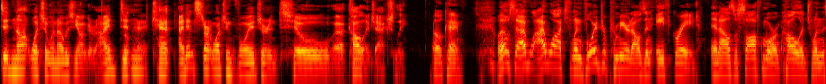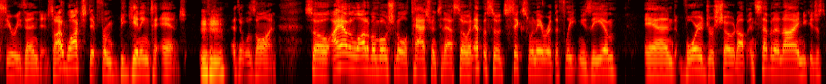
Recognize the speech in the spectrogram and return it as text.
did not watch it when I was younger. I didn't Okay. cat I didn't start watching Voyager until uh, college actually. Okay. Well, so I, I watched when Voyager premiered. I was in eighth grade, and I was a sophomore in college when the series ended. So I watched it from beginning to end Mhm. as it was on. So I have a lot of emotional attachment to that. So in episode six, when they were at the Fleet Museum and Voyager showed up, and Seven of Nine, you could just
